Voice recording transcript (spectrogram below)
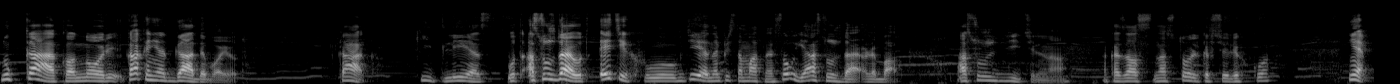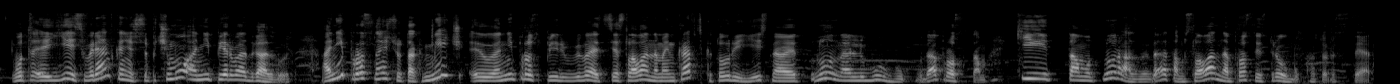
Ну как оно, как они отгадывают? Как? Кит, лес. Вот осуждаю вот этих, э, где написано матное слово, я осуждаю, ребят. Осуждительно. Оказалось настолько все легко. Не, вот э, есть вариант, конечно, почему они первые отгадывают. Они просто, знаете, вот так, меч, э, они просто перебивают все слова на Майнкрафте, которые есть на, ну, на любую букву, да, просто там кит, там вот, ну, разные, да, там слова на просто из трех букв, которые состоят.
